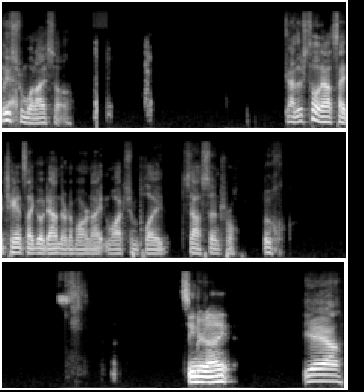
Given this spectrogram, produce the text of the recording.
at least from what I saw. God, there's still an outside chance I go down there tomorrow night and watch them play South Central. Ugh. senior night. Yeah,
